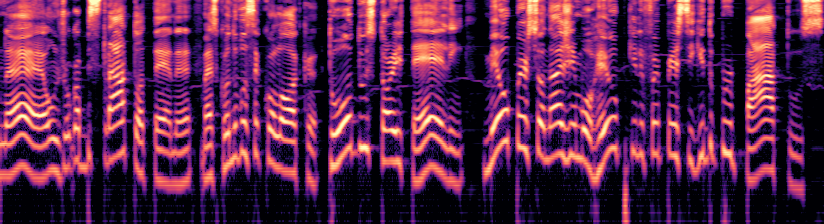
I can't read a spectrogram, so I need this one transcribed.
né? É um jogo abstrato até, né? Mas quando você coloca todo o storytelling, meu personagem morreu porque ele foi perseguido por patos,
